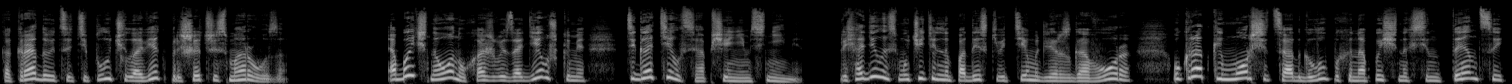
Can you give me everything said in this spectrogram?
как радуется теплу человек, пришедший с мороза. Обычно он, ухаживая за девушками, тяготился общением с ними. Приходилось мучительно подыскивать темы для разговора, украдкой морщиться от глупых и напыщенных сентенций,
